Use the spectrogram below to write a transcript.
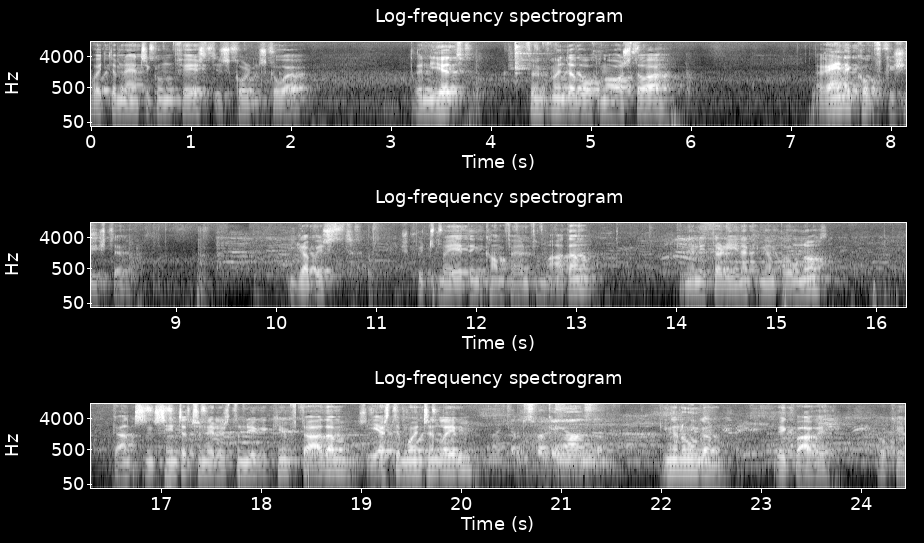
heute am 9 Sekunden fest, ist Golden Score, trainiert, fünfmal in der Woche Ausdauer, reine Kopfgeschichte. Ich glaube, jetzt spielt man eh den Kampf ein vom Adam gegen einen Italiener, gegen einen Bruno. Ganz ein sensationelles Turnier gekämpft, der Adam, das erste Mal in seinem Leben. Ich glaube, das war gegen einen, gegen einen Ungarn, Wegwari. Okay.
